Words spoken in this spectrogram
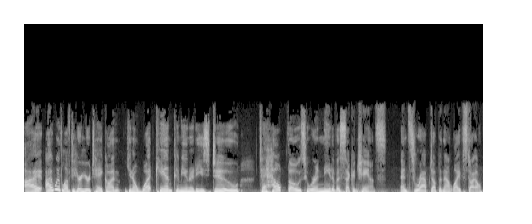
I I would love to hear your take on you know what can communities do to help those who are in need of a second chance and it's wrapped up in that lifestyle.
